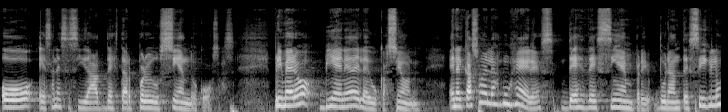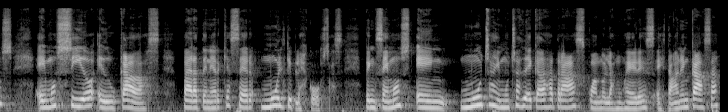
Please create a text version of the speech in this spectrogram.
o esa necesidad de estar produciendo cosas. Primero viene de la educación. En el caso de las mujeres, desde siempre, durante siglos, hemos sido educadas para tener que hacer múltiples cosas. Pensemos en muchas y muchas décadas atrás, cuando las mujeres estaban en casa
